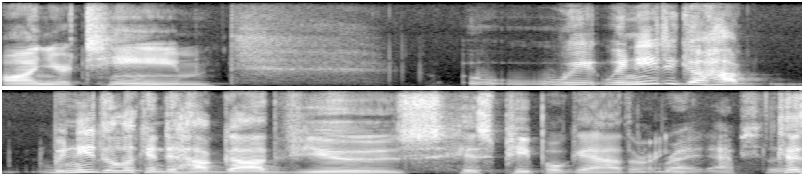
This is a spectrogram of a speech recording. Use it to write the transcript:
on your team, we we need to go how we need to look into how God views His people gathering. Right, absolutely.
